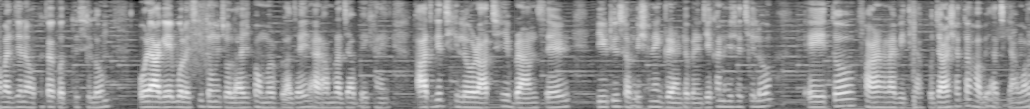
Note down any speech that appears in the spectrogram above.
আমাদের জন্য অপেক্ষা করতেছিল। ওরে আগে বলেছি, তুমি চলে আসবে মোমোর প্লাজায় আর আমরা যাব এখানে। আজকে ছিল রাজশাহী ব্রাঞ্চের বিউটি সলিউশনের গ্র্যান্ড ওপেন, যেখানে এসেছিল এই তো ফারহানা বিথি আপু, যার সাথে হবে আজকে আমার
